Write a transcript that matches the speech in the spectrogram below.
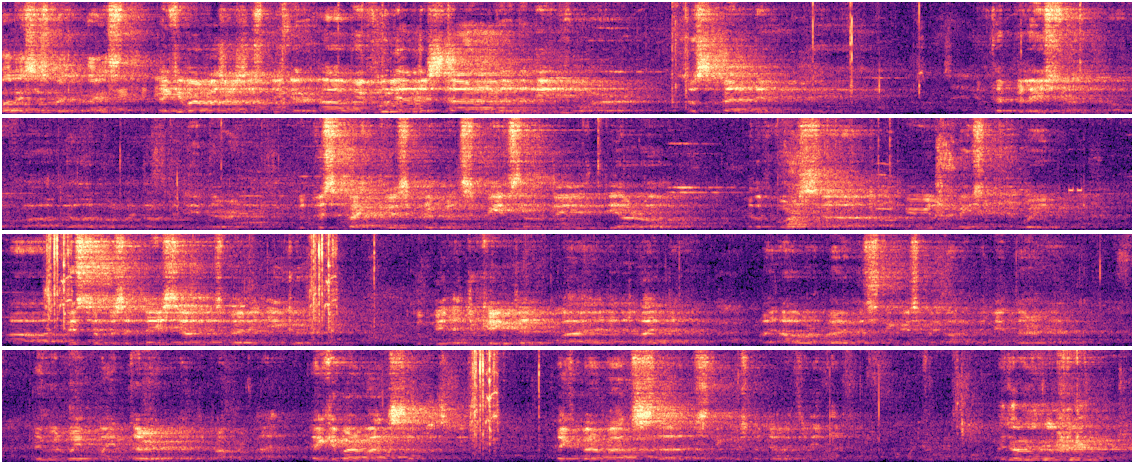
Thank you very much, Mr. Speaker. Uh, we fully understand the, need for suspending the interpellation of uh, the Honorable Minority Leader with respect to his privileged speech on the TRO. And of course, uh, we will patiently wait. Uh, this representation is very eager to be educated by and enlightened by our very distinguished Minority Leader, and they will wait my turn at the proper time. Thank you very much. Thank you very much, uh, distinguished Majority Leader. Majority Leader.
